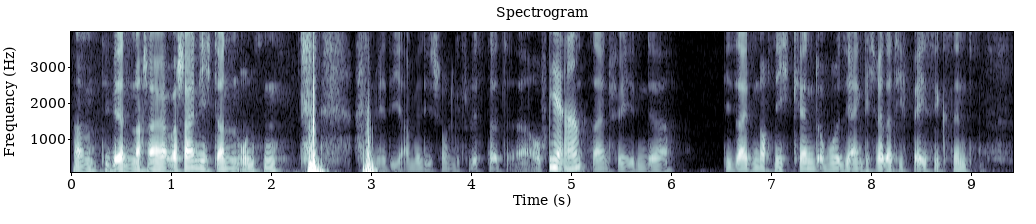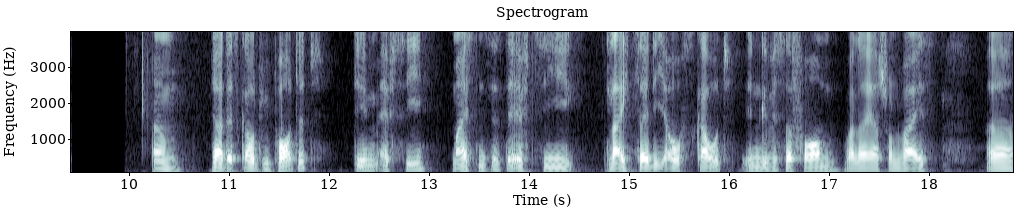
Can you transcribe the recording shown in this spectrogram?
Ähm, die werden nachher wahrscheinlich dann unten, hat mir die Amelie schon geflüstert, äh, aufgelistet ja. sein für jeden, der die Seiten noch nicht kennt, obwohl sie eigentlich relativ basic sind. Ähm, ja, der Scout reportet dem FC. Meistens ist der FC gleichzeitig auch Scout in gewisser Form, weil er ja schon weiß, äh,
